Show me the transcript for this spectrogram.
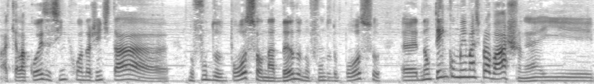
aquela coisa assim que quando a gente está no fundo do poço ou nadando no fundo do poço, é, não tem como ir mais para baixo, né? E,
